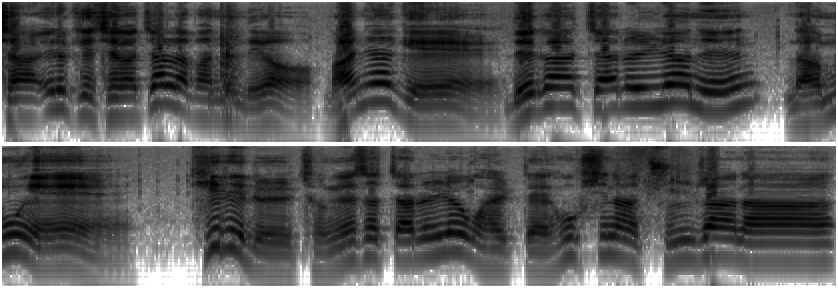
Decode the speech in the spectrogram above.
자 이렇게 제가 잘라봤는데요. 만약에 내가 자르려는 나무에 길이를 정해서 자르려고 할 때 혹시나 줄자나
